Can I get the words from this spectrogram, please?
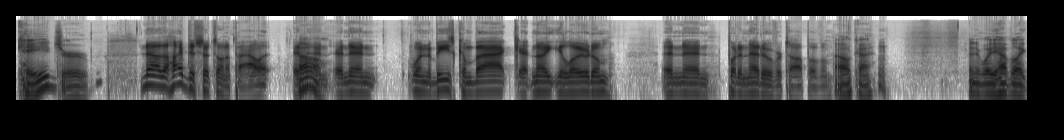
cage, or No, the hive just sits on a pallet, and Oh. and, and then when the bees come back at night, you load them, and then put a net over top of them. okay. Hmm. And what you have like,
